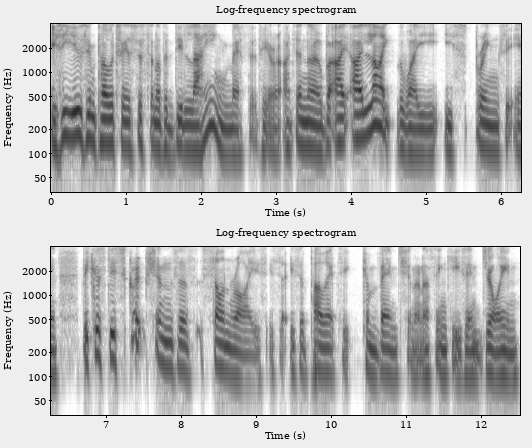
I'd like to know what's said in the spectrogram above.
Is he using poetry as just another delaying method here? I don't know, but I, I like the way he, he springs it in because descriptions of sunrise is a, is a poetic convention, and I think he's enjoying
